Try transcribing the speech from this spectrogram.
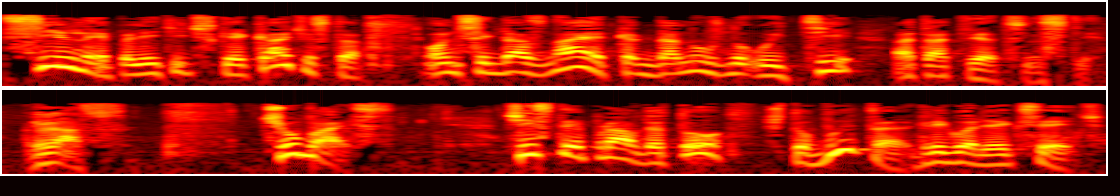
сильное политическое качество, он всегда знает, когда нужно уйти от ответственности. Раз. Чубайс. Чистая правда то, что вы-то, Григорий Алексеевич,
